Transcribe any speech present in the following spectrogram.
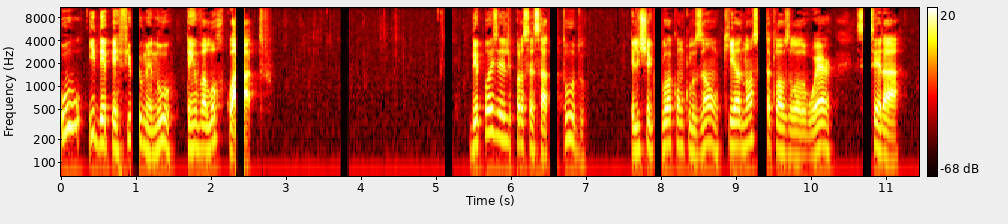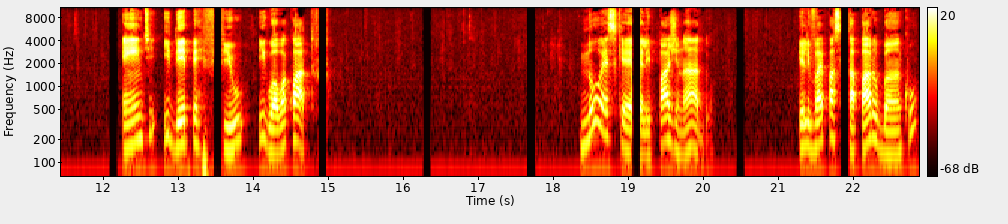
O ID perfil menu tem o valor 4. Depois de ele processar tudo, ele chegou à conclusão que a nossa cláusula where será end id perfil igual a 4. No SQL paginado, ele vai passar para o banco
